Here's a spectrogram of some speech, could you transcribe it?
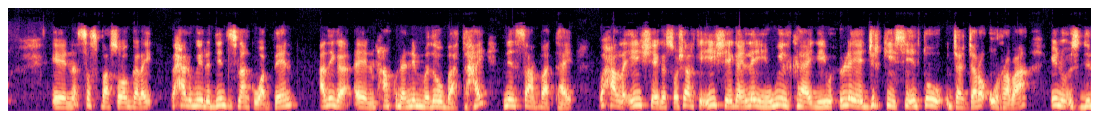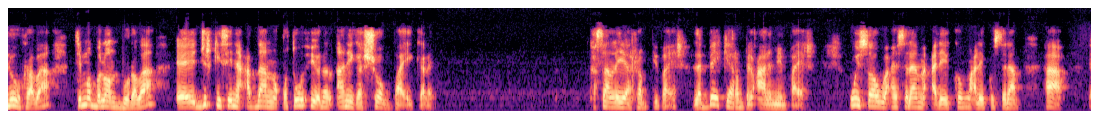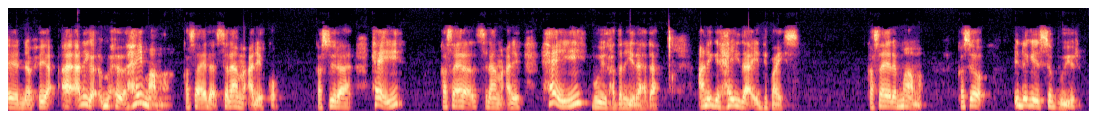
sas baa soo galay. Waxaa lagu yidhi diinta islaamka waa been. Adiga maxaan ku dhaha nin madow baa tahay nin saan baa tahay. Waxaa la ii sheegay soshaalka ii sheegaan leeyihiin wiilkaagii wuxuu leeyahay jirkiisii intuu jarjaro uu rabaa inuu isdiluu rabaa timo balond buu rabaa jirkiisa inay caddaan noqoto wixii o dhan aniga shoog baa i galay kasaan leeyahay rabbi baa ir labeek ya rabbi alcaalamiin baa ir soo wacay asalaamu calaykum wacalaykum salaam ha aniga hey mama kasaa idha asalaamu calaykum kaasuu yidhaha hey kasaa idha asalaamu calaykum hey buu haddana yidhaahdaa aniga haydaa i dhibays kasaa idha mama idhageysa buu yidhi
